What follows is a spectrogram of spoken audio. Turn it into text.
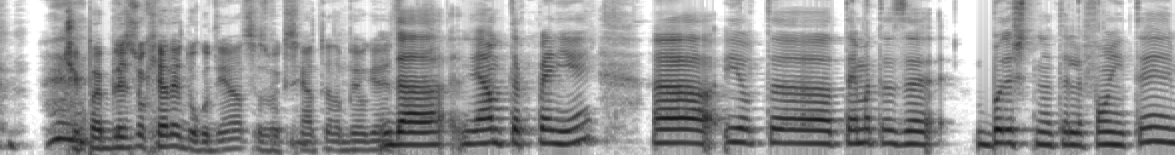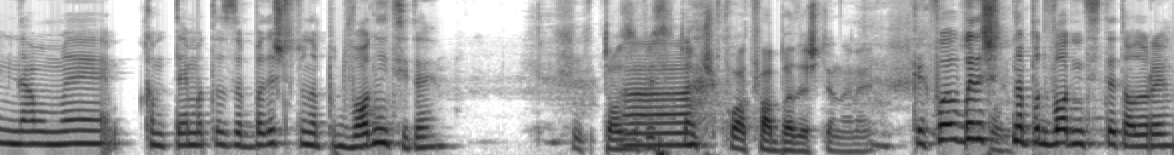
Чипа е близо хели до година с вакцината на Бил Гейтс. Да, нямам търпение. А, и от а, темата за бъдещето на телефоните минаваме към темата за бъдещето на подводниците. То зависи а... точно какво е това бъдеще, нали? Какво е бъдещето на подводниците, Тодоре?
